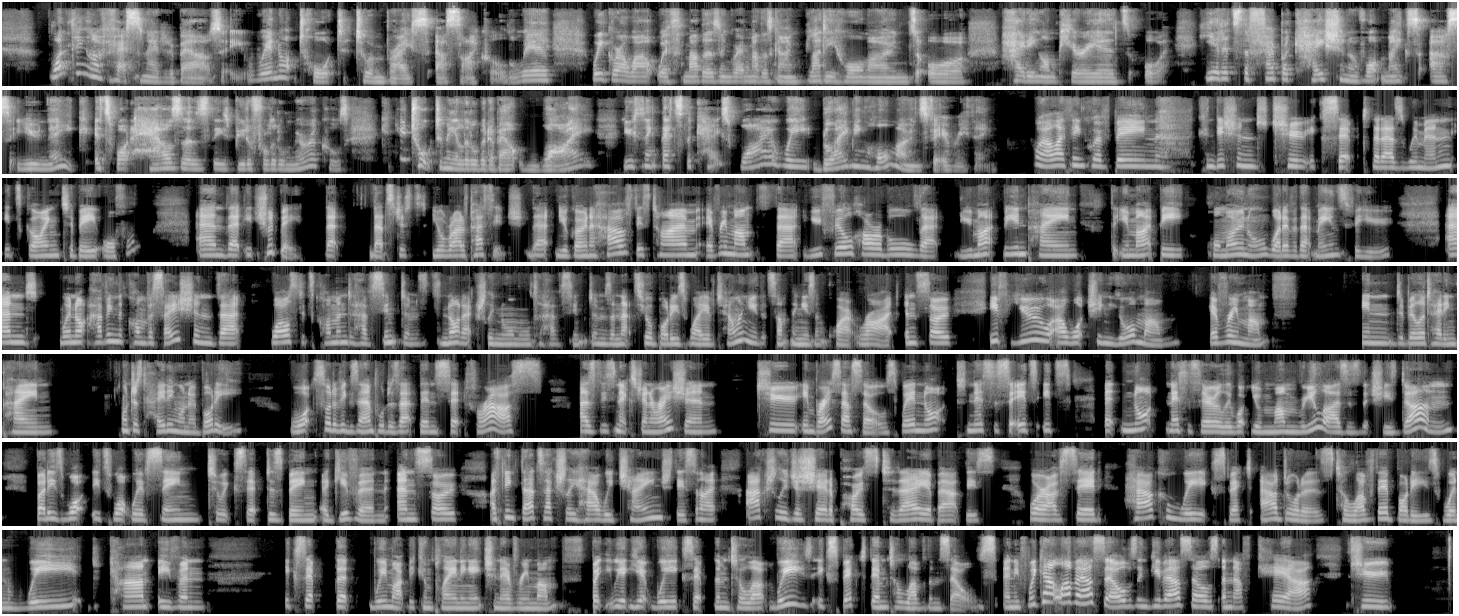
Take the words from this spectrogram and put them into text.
One thing I'm fascinated about, we're not taught to embrace our cycle. Where we grow up with mothers and grandmothers going bloody hormones or hating on periods, or yet it's the fabrication of what makes us unique. It's what houses these beautiful little miracles. Can you talk to me a little bit about why you think that's the case? Why are we blaming hormones for everything? Well, I think we've been conditioned to accept that as women, it's going to be awful and that it should be. That that's just your rite of passage, that you're going to have this time every month that you feel horrible, that you might be in pain, that you might be hormonal, whatever that means for you. And we're not having the conversation that whilst it's common to have symptoms, it's not actually normal to have symptoms. And that's your body's way of telling you that something isn't quite right. And so if you are watching your mum every month in debilitating pain or just hating on her body, what sort of example does that then set for us as this next generation to embrace ourselves? We're not necessarily, it's, it's, it not necessarily what your mum realizes that she's done, but is what it's what we've seen to accept as being a given. And so I think that's actually how we change this. And I actually just shared a post today about this where I've said, how can we expect our daughters to love their bodies when we can't even accept that we might be complaining each and every month, but yet we accept them to love, we expect them to love themselves. And if we can't love ourselves and give ourselves enough care to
